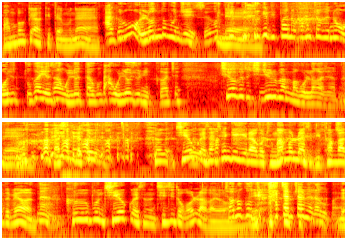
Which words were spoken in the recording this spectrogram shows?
반복되었기 때문에 아 그리고 언론도 문제 있어요. 그렇게 네. 그렇게 비판하고 한쪽에는 어디 누가 예산 올렸다고 막 올려주니까 제- 지역에서 지지율만 막 올라가잖아요. 네, 맞습니다. 그, 그 지역구 예산 챙기기라고 중앙언론에서 비판받으면 네. 그분 지역구에서는 지지도가 올라가요. 저는 그거 예. 다 짬짬이라고 봐요. 네.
